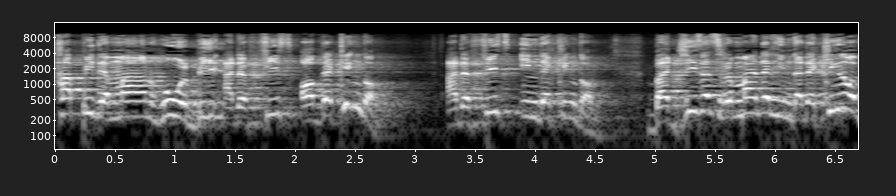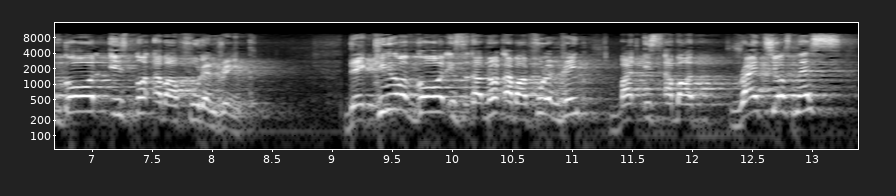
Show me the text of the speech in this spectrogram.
Happy the man who will be at the feast of the kingdom, at the feast in the kingdom. But Jesus reminded him that the kingdom of God is not about food and drink. The kingdom of God is not about food and drink, but it's about righteousness,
